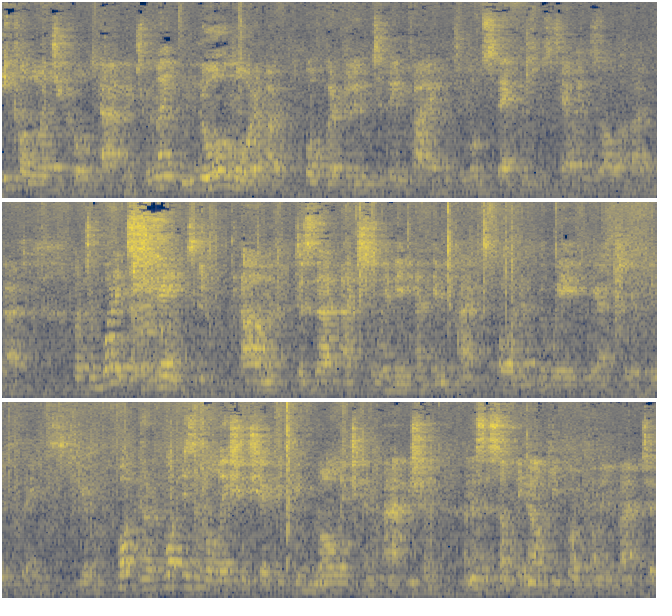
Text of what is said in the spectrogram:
ecological damage. We might know more about what we're doing to the environment. And what Steffen's was telling us all about that. But to what extent um, does that actually make an impact on the way we actually do things? You know, what, uh, what is the relationship between knowledge and action? And this is something I'll keep on coming back to.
